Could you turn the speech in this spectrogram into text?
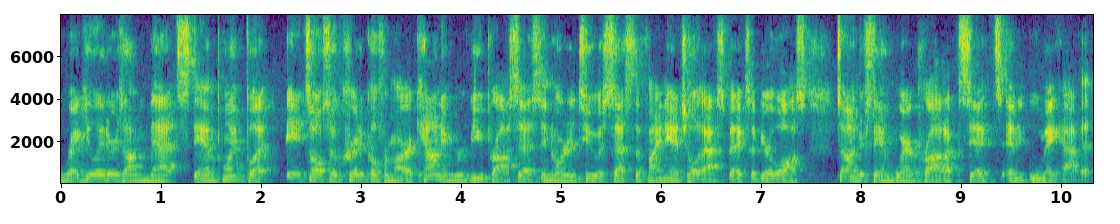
regulators on that standpoint, but it's also critical from our accounting review process in order to assess the financial aspects of your loss to understand where product sits and who may have it.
